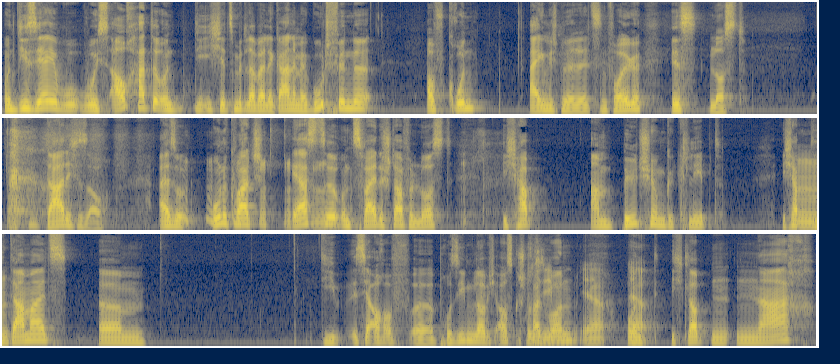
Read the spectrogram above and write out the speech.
und die Serie, wo, wo ich es auch hatte und die ich jetzt mittlerweile gar nicht mehr gut finde, aufgrund eigentlich nur der letzten Folge, ist Lost. Da hatte ich es auch. Also, ohne Quatsch, erste und zweite Staffel Lost. Ich habe am Bildschirm geklebt. Ich habe die damals, ähm, die ist ja auch auf äh, Pro7, glaube ich, ausgestrahlt worden. Ja. Und ja. ich glaube, nach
